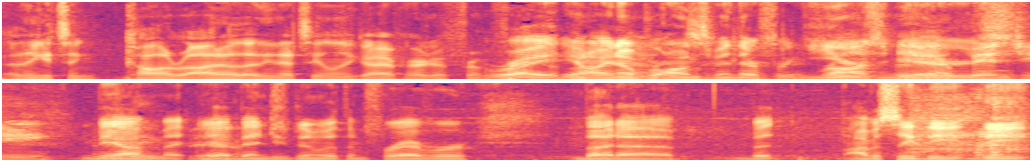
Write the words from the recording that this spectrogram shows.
I think it's in Colorado. I think that's the only guy I've heard of from. right. Franklin You know, I know Barbecue. Braun's been there for years Braun's and been there, years. Benji. Yeah, I mean, yeah, Benji's been with them forever, but uh, but obviously the, the,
